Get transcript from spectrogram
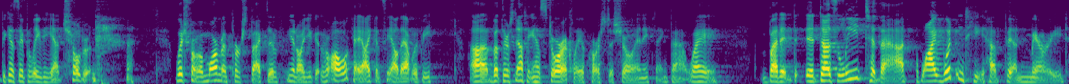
because they believe he had children. Which, from a Mormon perspective, you know, you go, oh, okay, I can see how that would be. Uh, but there's nothing historically, of course, to show anything that way. But it, it does lead to that. Why wouldn't he have been married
